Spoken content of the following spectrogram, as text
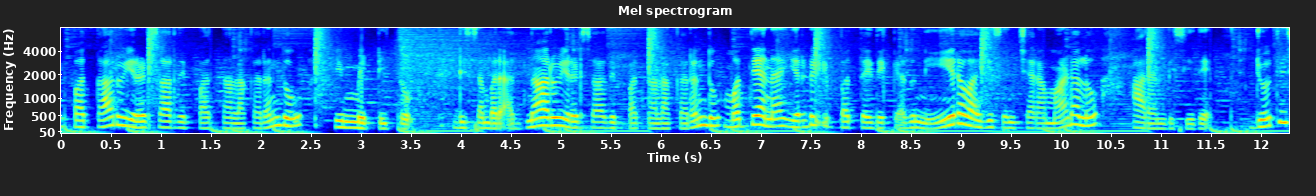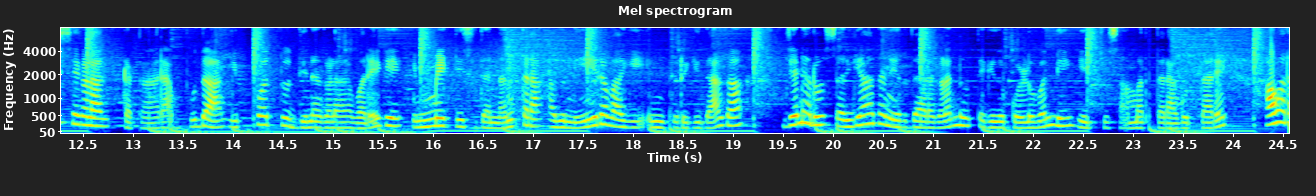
ಇಪ್ಪತ್ತಾರು, ಎರಡು ಸಾವಿರದ ಇಪ್ಪತ್ತ್ನಾಲ್ಕರಂದು ಹಿಮ್ಮೆಟ್ಟಿತ್ತು. ಡಿಸೆಂಬರ್ ಹದಿನಾರು, ಎರಡು ಸಾವಿರದ ಇಪ್ಪತ್ತ್ನಾಲ್ಕರಂದು ಮಧ್ಯಾಹ್ನ ಎರಡು ಇಪ್ಪತ್ತೈದಕ್ಕೆ ಅದು ನೇರವಾಗಿ ಸಂಚಾರ ಮಾಡಲು ಆರಂಭಿಸಿದೆ. ಜ್ಯೋತಿಷ್ಯಗಳ ಪ್ರಕಾರ ಬುಧ ಇಪ್ಪತ್ತು ದಿನಗಳವರೆಗೆ ಹಿಮ್ಮೆಟ್ಟಿಸಿದ ನಂತರ ಅದು ನೇರವಾಗಿ ಹಿಂತಿರುಗಿದಾಗ ಜನರು ಸರಿಯಾದ ನಿರ್ಧಾರಗಳನ್ನು ತೆಗೆದುಕೊಳ್ಳುವಲ್ಲಿ ಹೆಚ್ಚು ಸಮರ್ಥರಾಗುತ್ತಾರೆ. ಅವರ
